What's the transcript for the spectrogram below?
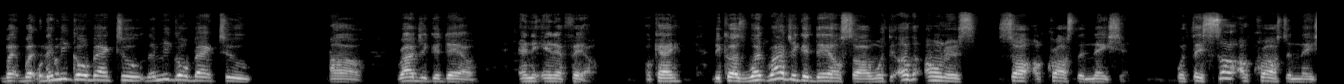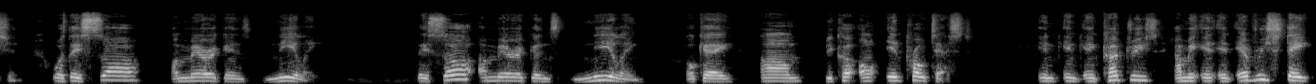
But but let me go back to let me go back to uh, Roger Goodell and the NFL, okay? Because what Roger Goodell saw and what the other owners saw across the nation, what they saw across the nation was they saw Americans kneeling. They saw Americans kneeling, okay, um, because uh, in protest in, in, in countries, I mean, in, in every state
